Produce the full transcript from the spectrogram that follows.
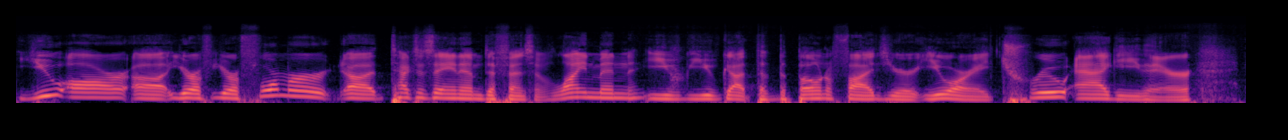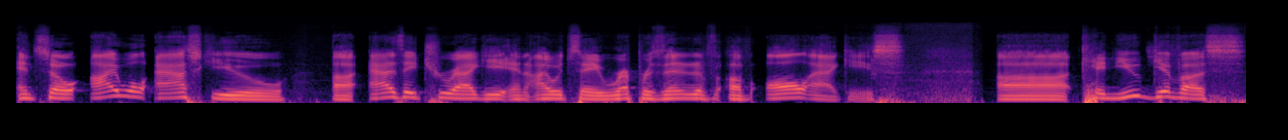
You are uh, you're a, you're a former uh, Texas A&M defensive lineman. You've you've got the the bona fides. You're you are a true Aggie there, and so I will ask you uh, as a true Aggie, and I would say representative of all Aggies. Uh, can you give us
